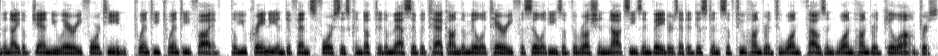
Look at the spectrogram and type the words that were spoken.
the night of January 14, 2025, the Ukrainian Defense Forces conducted a massive attack on the military facilities of the Russian Nazis invaders at a distance of 200 to 1,100 kilometers.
